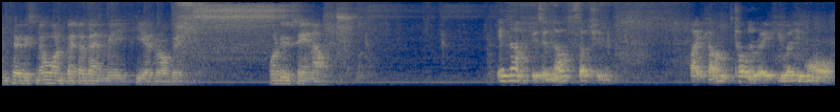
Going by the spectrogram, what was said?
And there is no one better than me here, Robin. What do you say now? Enough is enough, Sachin. I can't tolerate you anymore.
